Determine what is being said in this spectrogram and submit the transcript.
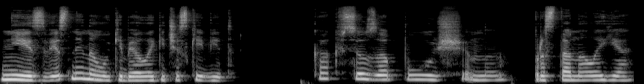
неизвестный науке биологический вид. «Как все запущено!» – простонала я.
